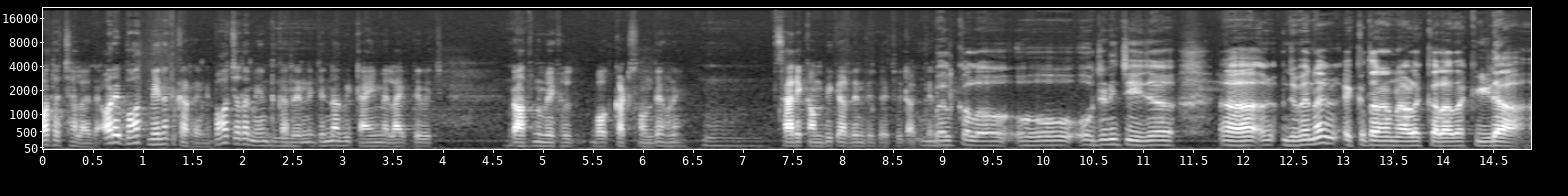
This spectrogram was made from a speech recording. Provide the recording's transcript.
ਬਹੁਤ ਅੱਛਾ ਲੱਗਦਾ। ਔਰ ਇਹ ਬਹੁਤ ਮਿਹਨਤ ਕਰ ਰਹੇ ਨੇ। ਬਹੁਤ ਜ਼ਿਆਦਾ ਮਿਹਨਤ ਕਰ ਰਹੇ ਨੇ। ਜਿੰਨਾ ਵੀ ਟਾਈਮ ਹੈ ਲਾਈਫ ਦੇ ਵਿੱਚ। ਰਾਤ ਨੂੰ ਮੇਰੇ ਬਹੁਤ ਘੱਟ ਸੌਂਦੇ ਹੋਣੇ। ਸਾਰੇ ਕੰਮ ਵੀ ਕਰਦੇ ਨੇ ਤੇ ਵਿੱਚ ਵੀ ਰੱਖਦੇ ਨੇ ਬਿਲਕੁਲ, ਉਹ ਉਹ ਜਿਹੜੀ ਚੀਜ਼ ਜਿਵੇਂ ਨਾ ਇੱਕ ਤਰ੍ਹਾਂ ਨਾਲ ਕਲਾ ਦਾ ਕੀੜਾ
